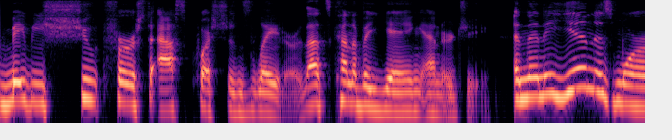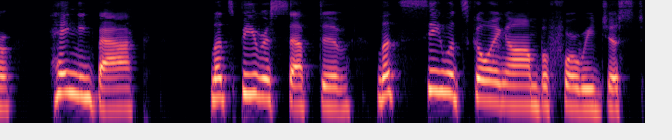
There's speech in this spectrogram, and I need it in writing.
maybe shoot first, ask questions later. That's kind of a yang energy. And then a yin is more hanging back. Let's be receptive. Let's see what's going on before we just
